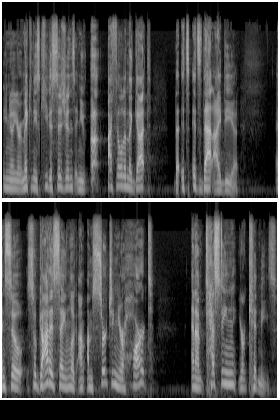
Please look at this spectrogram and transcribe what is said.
you know you're making these key decisions and you I feel it in the gut. It's it's that idea. And so so God is saying, look, I'm, I'm searching your heart and I'm testing your kidneys.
